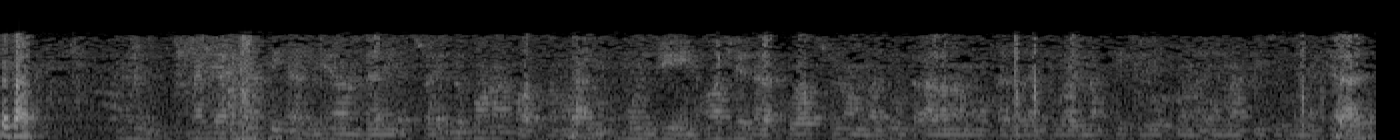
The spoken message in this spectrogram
بفرمایید. مگر مسیح از میان بنی اسرائیل به پا نخواست منجی اینها که در قرآنشون آمده بود الان هم معتقدن که باید مسیح ظهور کنه اون مسیح ظهور نکرده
